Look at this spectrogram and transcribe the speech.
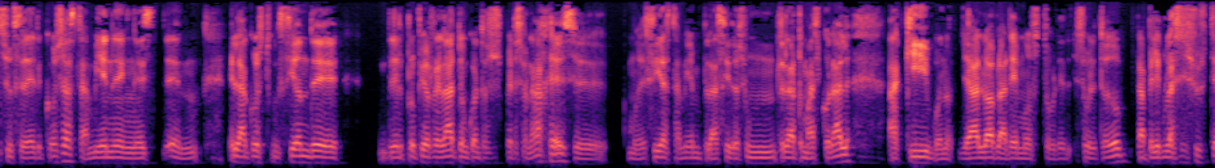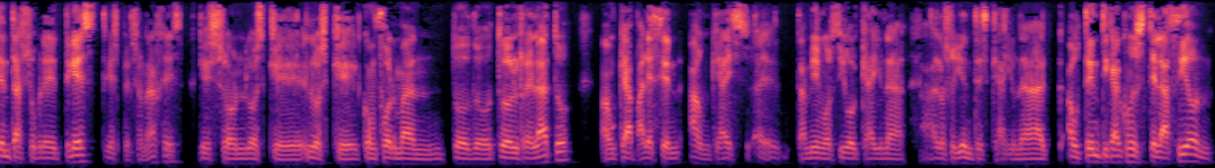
suceder cosas, también en, en, la construcción de, del propio relato en cuanto a sus personajes. Eh, como decías, también Plácido es un relato más coral. Aquí, bueno, ya lo hablaremos sobre, sobre todo. La película se sustenta sobre tres, tres personajes, que son los que, los que conforman todo, todo el relato aunque aparecen, aunque hay, eh, también os digo que hay una, a los oyentes, que hay una auténtica constelación,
